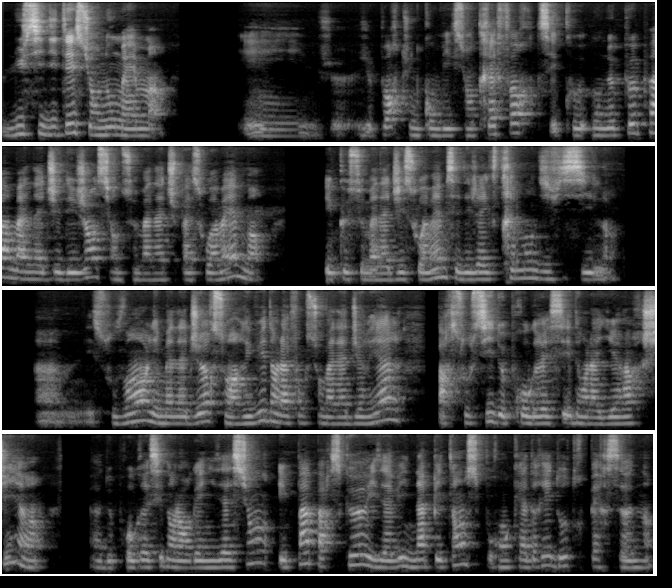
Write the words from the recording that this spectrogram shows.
lucidité sur nous-mêmes. Et je, porte une conviction très forte, c'est qu'on ne peut pas manager des gens si on ne se manage pas soi-même, et que se manager soi-même, c'est déjà extrêmement difficile. Euh, et souvent, les managers sont arrivés dans la fonction managériale par souci de progresser dans la hiérarchie, hein, de progresser dans l'organisation, et pas parce qu'ils avaient une appétence pour encadrer d'autres personnes.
